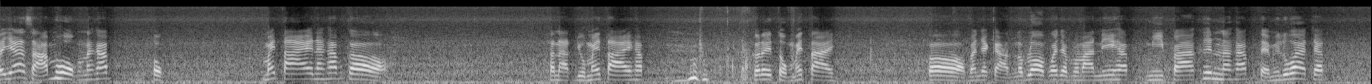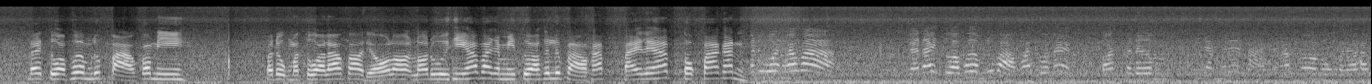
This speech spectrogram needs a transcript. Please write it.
ระยะ 36 นะครับ ตกไม่ตายนะครับก็ถนัดอยู่ไม่ตายครับ ก็เลยตกไม่ตาย ก็บรรยากาศรอบๆ ก็จะประมาณนี้ครับ มีปลาขึ้นนะครับ แต่ไม่รู้ว่าจะได้ตัวเพิ่มหรือเปล่าก็มีปลาดุกมาตัวแล้วก็เดี๋ยวรอรอดูอีกทีครับว่าจะมีตัวขึ้นหรือเปล่าครับ ไปเลยครับ ตกปลากันมาดูนะครับว่า จะได้ตัวเพิ่มหรือเปล่าว่าตัวแรกตอนประเดิมที่ยังไม่ได้ถ่ายนะครับ ก็ลงไปแล้วครับ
